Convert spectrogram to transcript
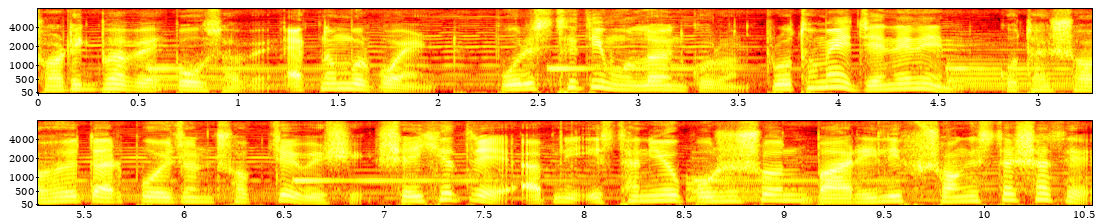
সঠিকভাবে পৌঁছাবে। এক নম্বর পয়েন্ট। পরিস্থিতি মূল্যায়ন করুন। প্রথমে জেনে নিন কোথায় সহায়তার প্রয়োজন সবচেয়ে বেশি। সেই ক্ষেত্রে আপনি স্থানীয় প্রশাসন বা রিলিফ সংস্থার সাথে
